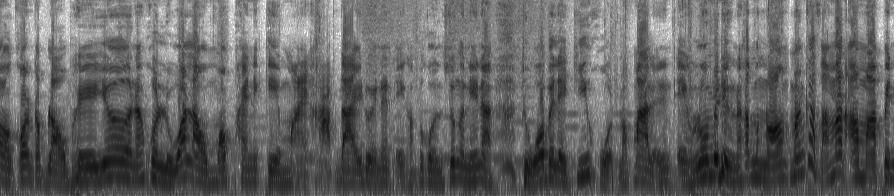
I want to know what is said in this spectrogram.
ต่อกรกับเหล่าเพลเยอร์นะคนหรือว่าเหล่าม็อบภายในเกม Minecraft ได้ด้วยนั่นเองครับทุกคนซึ่งอันนี้น่ะถือว่าเป็นอะไรที่โหดมากๆเลยนั่นเองรวมไปถึงนะครับน้องๆมันก็สามารถเอามาเป็น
